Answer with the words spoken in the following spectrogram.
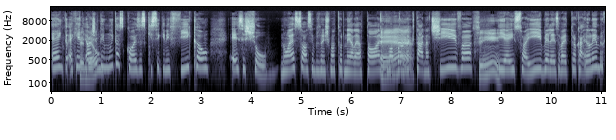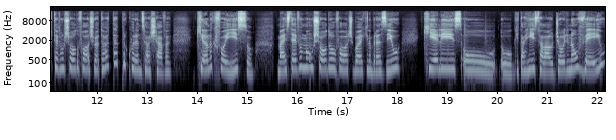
É, então, é que eu acho Entendeu? que tem muitas coisas que significam esse show. Não é só simplesmente uma turnê aleatória de uma É. banda que tá nativa. Sim. E é isso aí, beleza, vai trocar. Eu lembro que teve um show do Fallout Boy, eu tava até procurando se eu achava que ano que foi isso, mas teve um show do Fallout Boy aqui no Brasil que eles, o, o guitarrista lá, o Joe, ele não veio.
